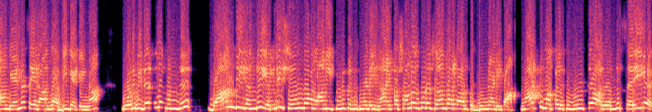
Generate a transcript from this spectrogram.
அவங்க என்ன செய்யறாங்க அப்படின்னு கேட்டீங்கன்னா ஒரு விதத்துல வந்து காந்தி வந்து எப்படி சுதந்திரம் வாங்கி கொடுக்கறதுக்கு முன்னாடி நான் இப்ப சொன்னது கூட சுதந்திர காலத்துக்கு முன்னாடி தான். நாட்டு மக்களுக்கு முழுக்க அவர் வந்து சரிய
